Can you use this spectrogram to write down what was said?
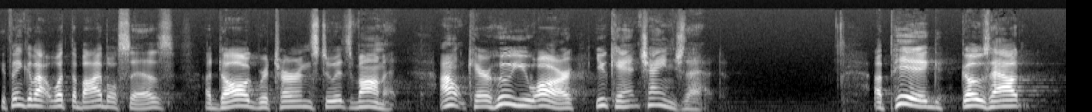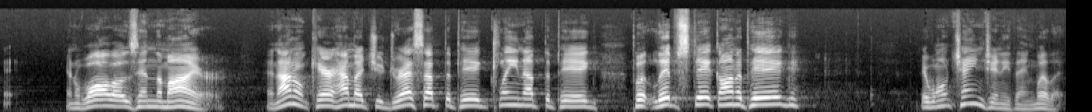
You think about what the Bible says a dog returns to its vomit. I don't care who you are, you can't change that. A pig goes out and wallows in the mire. And I don't care how much you dress up the pig, clean up the pig, put lipstick on a pig, it won't change anything, will it?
